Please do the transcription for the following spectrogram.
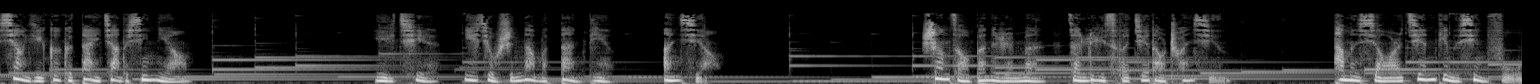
像一个个待嫁的新娘，一切依旧是那么淡定安详。上早班的人们在绿色的街道穿行，他们小而坚定的幸福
